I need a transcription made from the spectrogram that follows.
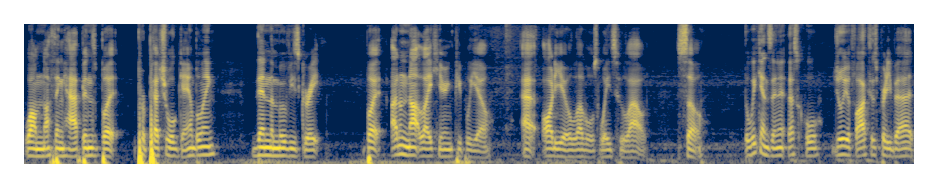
while nothing happens but perpetual gambling, then the movie's great. But I do not like hearing people yell at audio levels way too loud. So, the Weeknd's in it. That's cool. Julia Fox is pretty bad.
